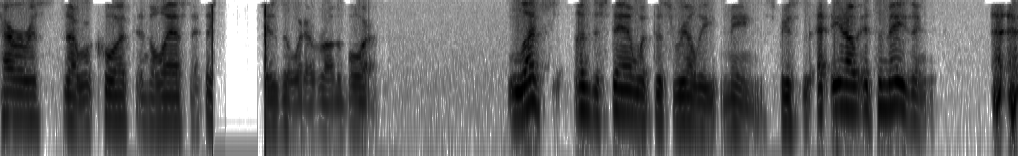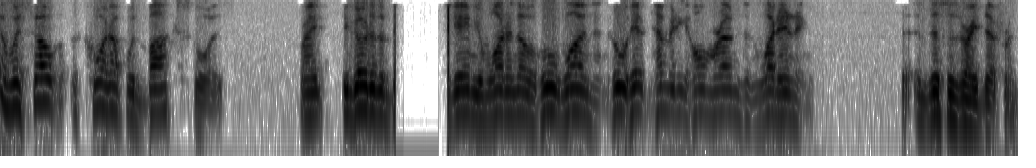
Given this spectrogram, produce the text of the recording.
terrorists that were caught in the last, I think, years or whatever on the border. Let's understand what this really means because, you know, it's amazing we're so caught up with box scores, right? You go to the game, you want to know who won and who hit how many home runs and what inning. This is very different.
